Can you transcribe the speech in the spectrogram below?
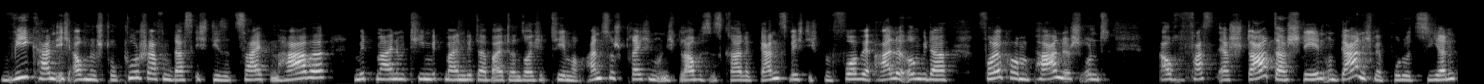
wie kann ich auch eine Struktur schaffen, dass ich diese Zeiten habe, mit meinem Team, mit meinen Mitarbeitern solche Themen auch anzusprechen. Und ich glaube, es ist gerade ganz wichtig, bevor wir alle irgendwie da vollkommen panisch und auch fast erstarrt da stehen und gar nicht mehr produzieren,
